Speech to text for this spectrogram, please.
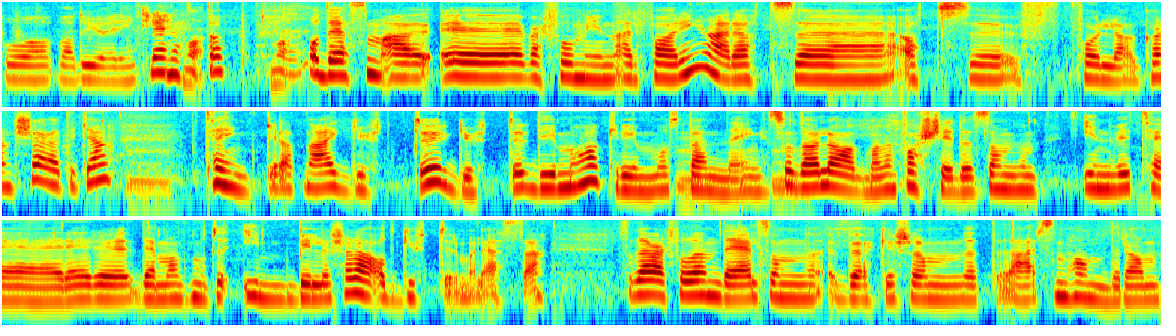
på hva du gjør, egentlig. Nettopp. Og det som er eh, i hvert fall min erfaring, er at, eh, at eh, forlag kanskje, jeg vet ikke, tenker at nei, gutter, gutter, de må ha krim og spenning. Så da lager man en forside som, som inviterer det man på en måte innbiller seg da, at gutter må lese. Så det er i hvert fall en del sånn bøker som dette er, som handler om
